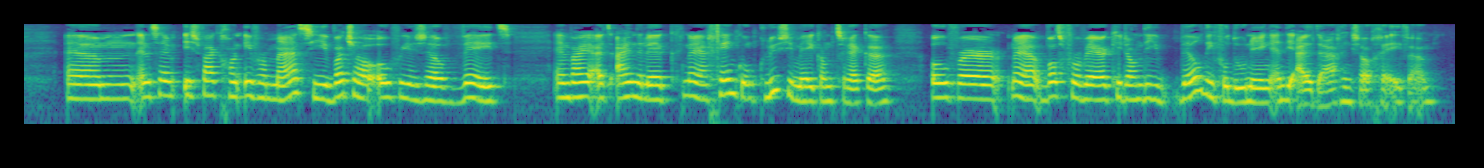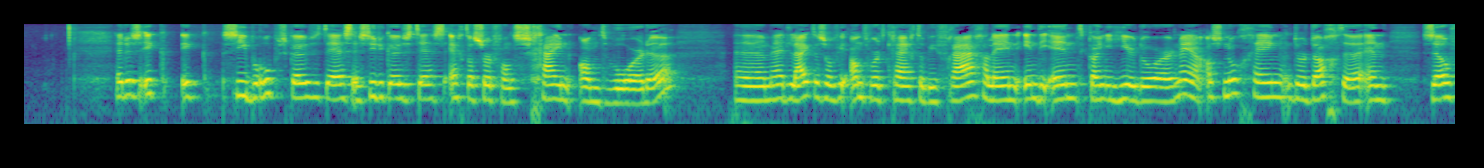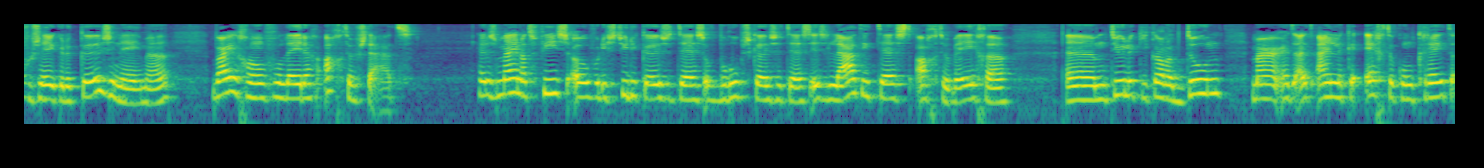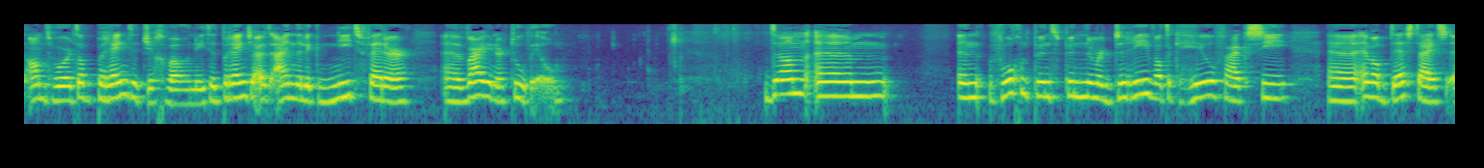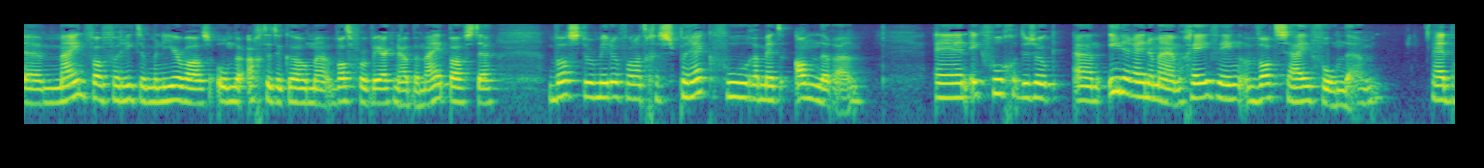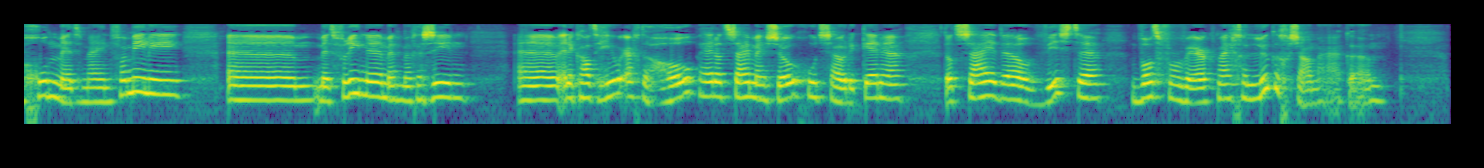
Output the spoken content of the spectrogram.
Um, en het zijn, is vaak gewoon informatie wat je al over jezelf weet. En waar je uiteindelijk nou ja, geen conclusie mee kan trekken over nou ja, wat voor werk je dan die, wel die voldoening en die uitdaging zou geven. dus ik, ik zie beroepskeuzetest en studiekeuzetest echt als soort van schijnantwoorden. Um, het lijkt alsof je antwoord krijgt op je vraag, alleen in die end kan je hierdoor nou ja, alsnog geen doordachte en zelfverzekerde keuze nemen waar je gewoon volledig achter staat. Dus mijn advies over die studiekeuzetest of beroepskeuzetest is: laat die test achterwege. Um, tuurlijk, je kan het doen, maar het uiteindelijke echte concrete antwoord, dat brengt het je gewoon niet. Het brengt je uiteindelijk niet verder uh, waar je naartoe wil. Dan um, een volgend punt, punt nummer drie, wat ik heel vaak zie. Uh, en wat destijds uh, mijn favoriete manier was om erachter te komen wat voor werk nou bij mij paste, was door middel van het gesprek voeren met anderen. En ik vroeg dus ook aan iedereen in mijn omgeving wat zij vonden. Het begon met mijn familie, uh, met vrienden, met mijn gezin. Uh, en ik had heel erg de hoop dat zij mij zo goed zouden kennen. Dat zij wel wisten wat voor werk mij gelukkig zou maken.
